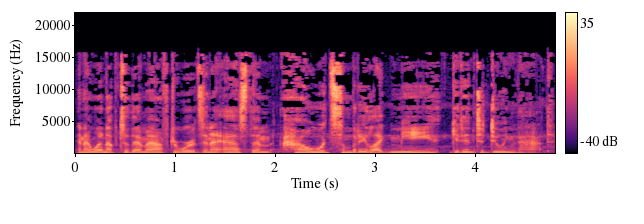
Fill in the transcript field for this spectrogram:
And I went up to them afterwards and I asked them, how would somebody like me get into doing that?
